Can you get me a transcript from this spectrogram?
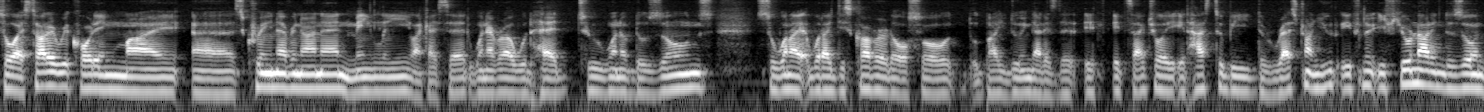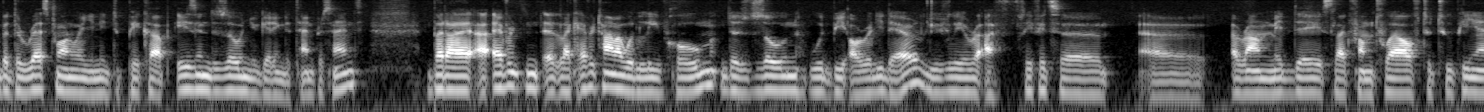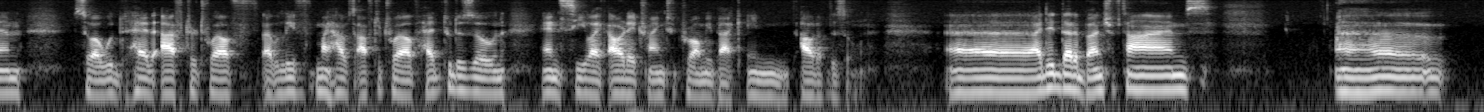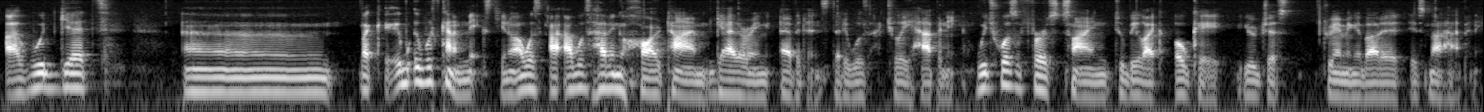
so I started recording my uh, screen every now and then mainly like I said whenever I would head to one of those zones. So when I what I discovered also by doing that is that if it's actually it has to be the restaurant. You if if you're not in the zone but the restaurant where you need to pick up is in the zone you're getting the 10% but I, I every like every time I would leave home the zone would be already there. Usually if it's a, uh, around midday it's like from 12 to 2 p.m so I would head after 12 I would leave my house after 12 head to the zone and see like are they trying to draw me back in out of the zone. Uh, I did that a bunch of times. Uh, I would get uh, like it, it was kind of mixed, you know. I was I, I was having a hard time gathering evidence that it was actually happening, which was the first sign to be like, okay, you're just dreaming about it. It's not happening.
